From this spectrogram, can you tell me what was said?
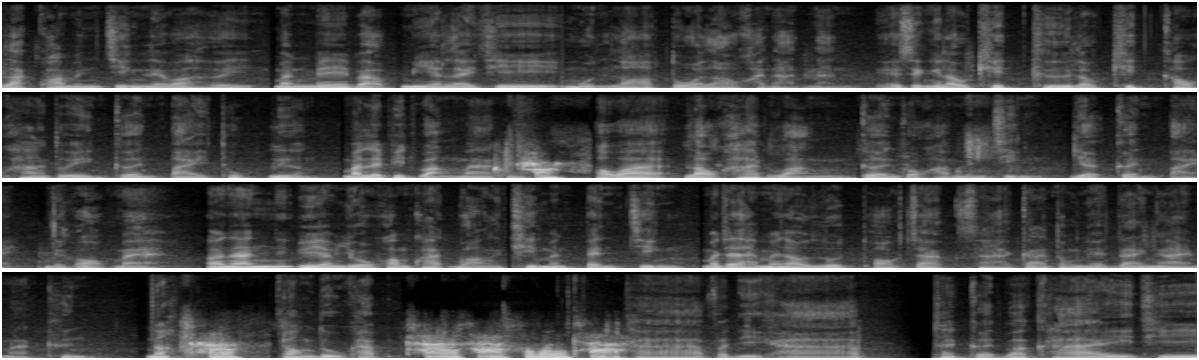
หลักความเป็นจริงเลยว่าเฮ้ยมันไม่ได้แบบมีอะไรที่หมุนรอบตัวเราขนาดนั้นไอ้สิ่งที่เราคิดคือเราคิดเข้าข้างตัวเองเกินไปทุกเรื่องมันเลยผิดหวังมากนะค่ะเพราะว่าเราคาดหวังเกินกว่าความเป็นจริง เยอะเกินไปนึกออกไหมเพราะฉะนั้นพยายามอยู่กับความคาดหวังที่มันเป็นจริง มันจะทำให้เราหลุดออกจากสถานการณ์ตรงนี้ได้ง่ายมากขึ้นเนาะค่ะลองดูครับ ค่ะค่ะขอบคุณค่ะครับสวัสดีครับ ถ้าเกิดว่าใครที่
